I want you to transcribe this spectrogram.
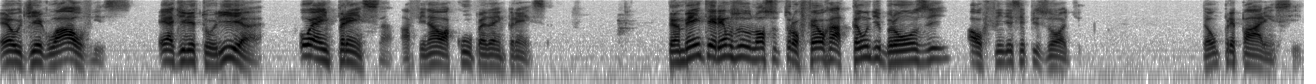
É o Diego Alves? É a diretoria? Ou é a imprensa? Afinal, a culpa é da imprensa. Também teremos o nosso troféu Ratão de Bronze ao fim desse episódio. Então, preparem-se.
